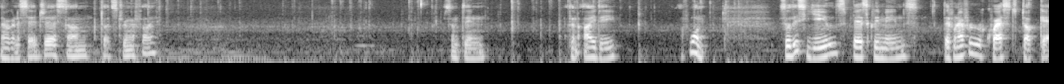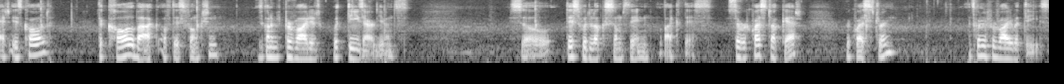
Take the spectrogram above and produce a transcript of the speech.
Then we're going to say json.stringify something with an ID of 1. So this yields basically means that whenever request.get is called, the callback of this function is going to be provided with these arguments. So this would look something like this. So request.get, request string, it's going to be provided with these.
